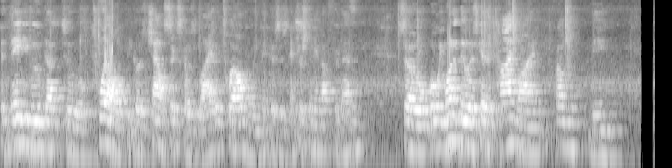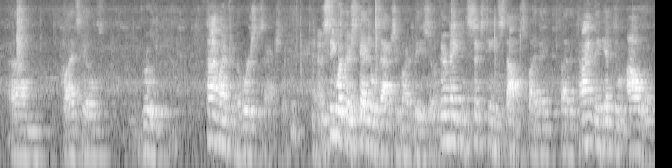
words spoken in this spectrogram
It may be moved up to 12 because Channel 6 goes live at 12, and we think this is interesting enough for them. So what we want to do is get a timeline from the um, Clydesdales group, timeline for the horses, actually, to see what their schedule is actually going to be. So if they're making 16 stops, by the, by the time they get to Olive,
